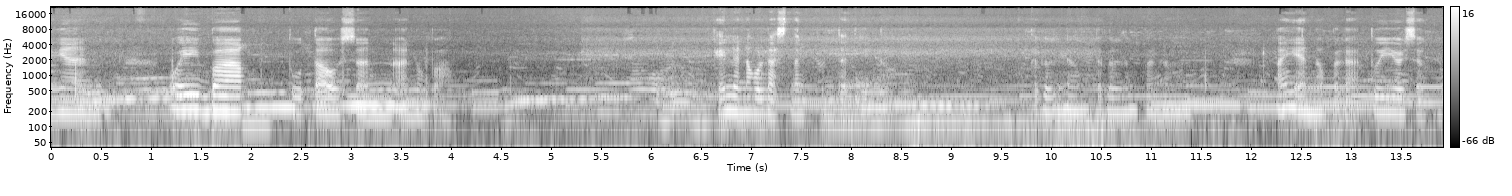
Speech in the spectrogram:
Ayan. Way back 2000 ano ba? Kailan ako last nagpunta dito? Tagal na, tagal ng panahon. Ay, ano pala, 2 years ago.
